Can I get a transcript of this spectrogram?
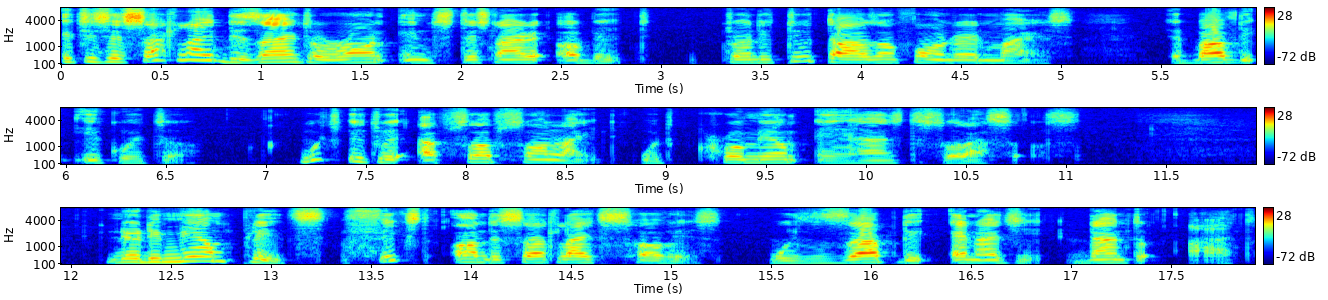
It is a satellite designed to run in stationary orbit 22,400 miles above the equator, which it will absorb sunlight with chromium-enhanced solar cells. Neodymium plates fixed on the satellite surface will zap the energy down to Earth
